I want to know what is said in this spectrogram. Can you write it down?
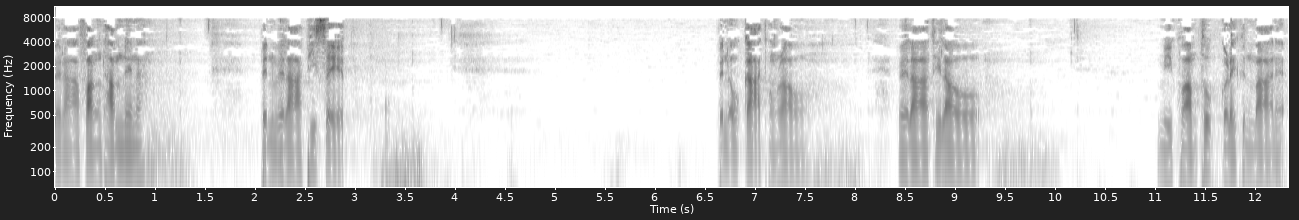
เวลาฟังธรรมเนี่ยนะ เป็นเวลาพิเศษ เป็นโอกาสของเรา เวลาที่เรามีความทุกข์อะไรขึ้นมาเนี่ย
